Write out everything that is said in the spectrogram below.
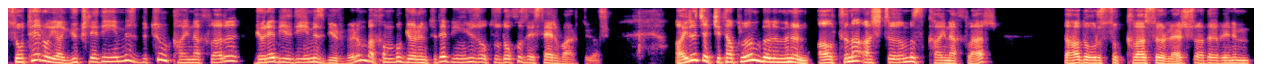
Zotero'ya yüklediğimiz bütün kaynakları görebildiğimiz bir bölüm. Bakın bu görüntüde 1139 eser var diyor. Ayrıca kitaplığın bölümünün altına açtığımız kaynaklar, daha doğrusu klasörler, şurada benim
